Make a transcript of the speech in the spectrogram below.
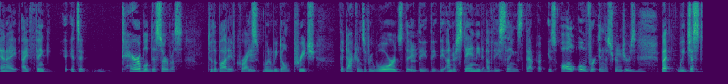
and i i think it's a terrible disservice to the body of christ hmm. when we don't preach the doctrines of rewards the, hmm. the, the, the understanding of these things that is all over in the scriptures. Mm-hmm. But we just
